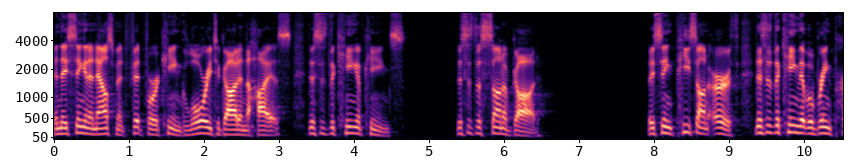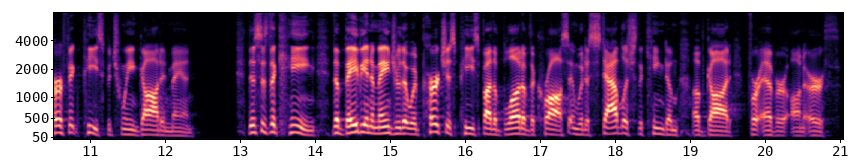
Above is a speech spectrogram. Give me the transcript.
And they sing an announcement fit for a king Glory to God in the highest. This is the King of kings. This is the Son of God. They sing peace on earth. This is the king that will bring perfect peace between God and man. This is the king, the baby in a manger that would purchase peace by the blood of the cross and would establish the kingdom of God forever on earth.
